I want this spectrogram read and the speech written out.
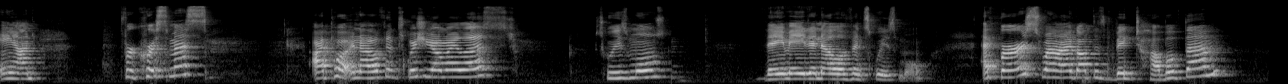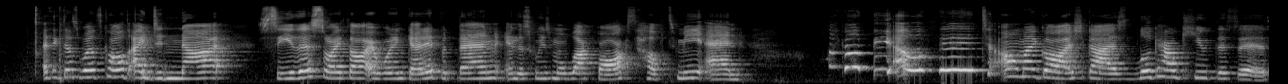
And for Christmas, I put an elephant squishy on my list. Squeezamals. They made an elephant squeezamal. At first, when I got this big tub of them, I think that's what it's called, I did not see this, so I thought I wouldn't get it, but then in the Squeezamal black box helped me, and elephant! Oh my gosh, guys, look how cute this is.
